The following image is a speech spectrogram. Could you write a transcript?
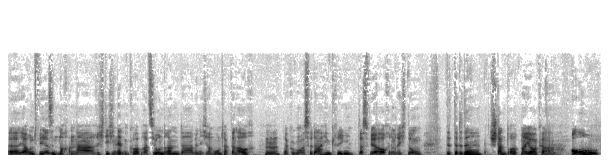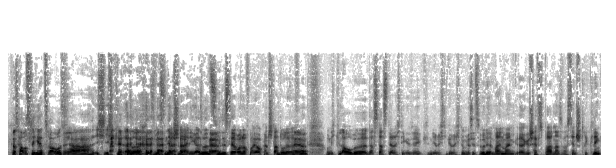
Ja, und wir sind noch an einer richtig netten Kooperation dran. Da bin ich am Montag dann auch. Mhm. Da gucken wir, was wir da hinkriegen, dass wir auch in Richtung Standort Mallorca Oh, das haust du hier jetzt raus. Ja, ich, ich also das wissen ja schon einige. Also ein Ja. Ziel ist, der wollen auf Mallorca einen Standort eröffnen. Ja. Und ich glaube, dass das der richtige Weg in die richtige Richtung ist. Jetzt würde mein, mein äh, Geschäftspartner Sebastian Strickling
